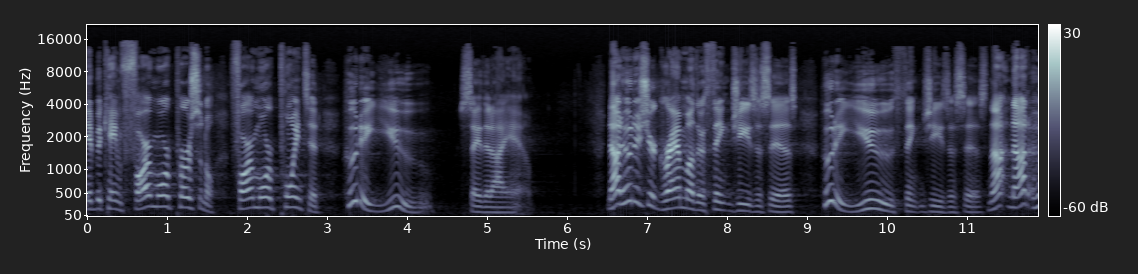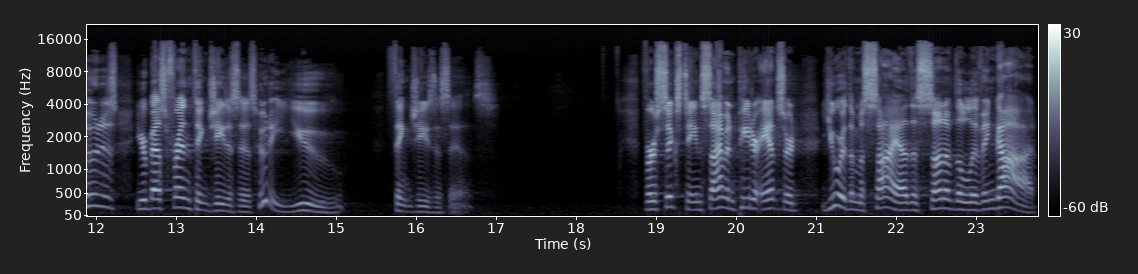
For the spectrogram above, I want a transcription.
It became far more personal, far more pointed. Who do you say that I am? Not who does your grandmother think Jesus is? Who do you think Jesus is? Not, not who does your best friend think Jesus is? Who do you think Jesus is? Verse 16 Simon Peter answered, you are the Messiah, the Son of the living God.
